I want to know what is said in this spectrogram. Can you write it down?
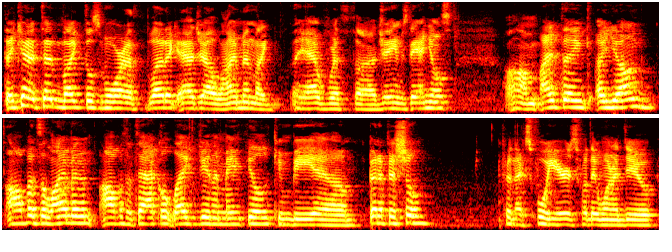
they kind of tend to like those more athletic, agile linemen like they have with uh, James Daniels. Um, I think a young offensive lineman, offensive tackle like Jalen Mayfield can be um, beneficial for the next four years. What they want to do.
